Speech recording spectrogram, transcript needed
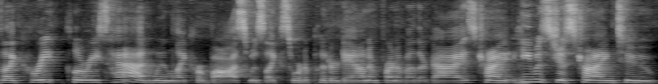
like Clarice had when like her boss was like sort of put her down in front of other guys trying he was just trying to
